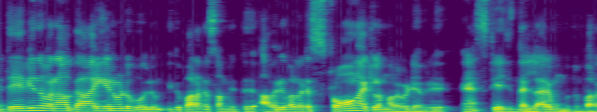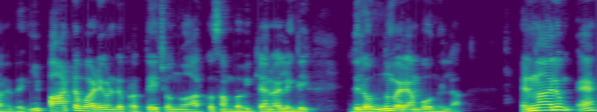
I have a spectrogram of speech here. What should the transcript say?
ദേവി എന്ന് പറഞ്ഞ ആ ഗായികനോട് പോലും ഇത് പറഞ്ഞ സമയത്ത് അവർ വളരെ സ്ട്രോങ് ആയിട്ടുള്ള മറുപടി അവർ സ്റ്റേജിൽ നിന്ന് എല്ലാവരും മുമ്പും പറഞ്ഞത്. ഈ പാട്ട് പാടിയുകൊണ്ട് പ്രത്യേകിച്ച് ഒന്നും ആർക്കും സംഭവിക്കാനോ അല്ലെങ്കിൽ ഇതിലൊന്നും വരാൻ പോകുന്നില്ല. എന്നാലും ഏഹ്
